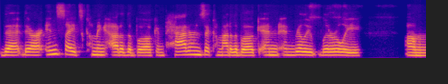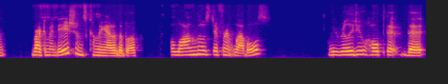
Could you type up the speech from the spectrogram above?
that there are insights coming out of the book and patterns that come out of the book and and really literally um, recommendations coming out of the book along those different levels. We really do hope that that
